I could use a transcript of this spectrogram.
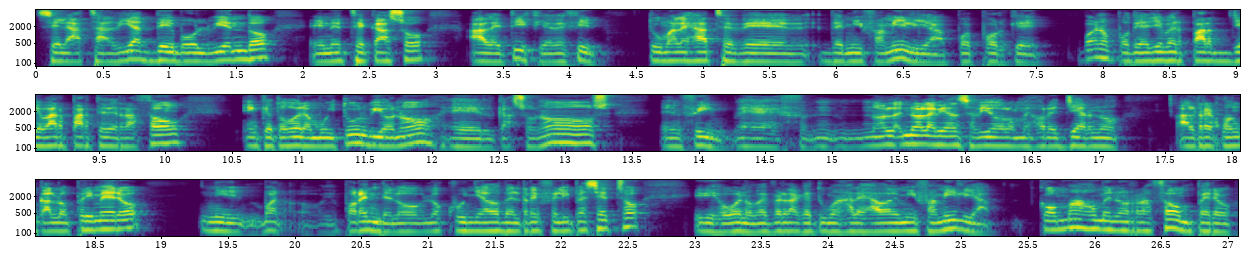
se la estaría devolviendo, en este caso, a Leticia. Es decir, tú me alejaste de, mi familia, pues porque, bueno, podía llevar, llevar, parte de razón en que todo era muy turbio, ¿no? El caso Nos, en fin, eh, no, no le habían salido los mejores yernos al rey Juan Carlos I ni, bueno, por ende, los cuñados del rey Felipe VI, y dijo, bueno, es verdad que tú me has alejado de mi familia, con más o menos razón, pero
